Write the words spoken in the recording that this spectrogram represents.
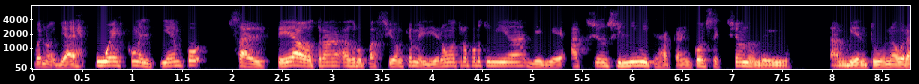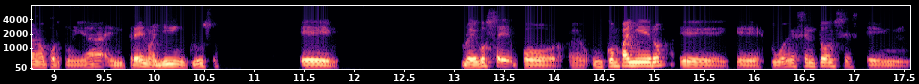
Bueno, ya después, con el tiempo, salté a otra agrupación que me dieron otra oportunidad, llegué a Acción Sin Límites, acá en Concepción, donde vivo. También tuve una gran oportunidad, entreno allí incluso. Eh, luego, se, por eh, un compañero eh, que estuvo en ese entonces en,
